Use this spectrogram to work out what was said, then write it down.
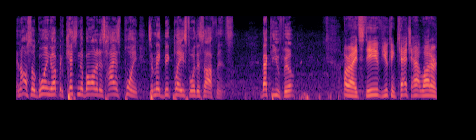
and also going up and catching the ball at its highest point to make big plays for this offense. Back to you, Phil. All right, Steve, you can catch Atwater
